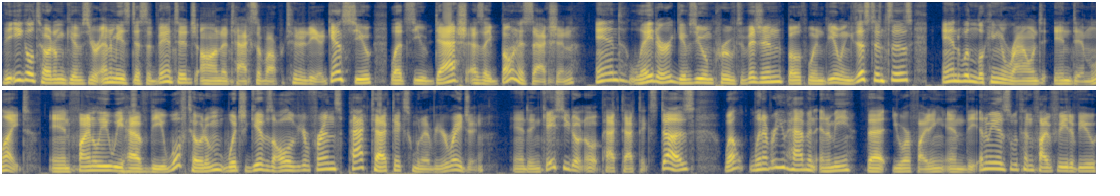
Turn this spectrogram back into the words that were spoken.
The Eagle Totem gives your enemies disadvantage on attacks of opportunity against you, lets you dash as a bonus action, and later gives you improved vision both when viewing distances and when looking around in dim light. And finally, we have the Wolf Totem, which gives all of your friends pack tactics whenever you're raging. And in case you don't know what pack tactics does, well, whenever you have an enemy that you are fighting and the enemy is within 5 feet of you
